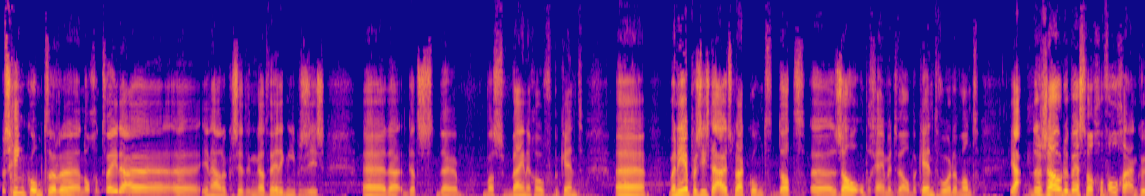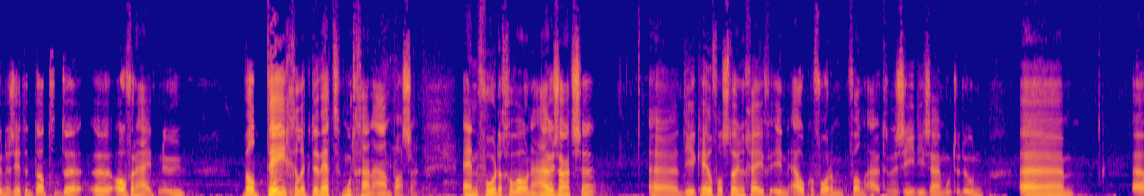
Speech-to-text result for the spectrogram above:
Misschien komt er nog een tweede inhoudelijke zitting, dat weet ik niet precies. daar, dat is, daar, was weinig over bekend. wanneer precies de uitspraak komt, dat zal op een gegeven moment wel bekend worden. Want ja, er zouden best wel gevolgen aan kunnen zitten dat de overheid nu wel degelijk de wet moet gaan aanpassen. En voor de gewone huisartsen uh, die ik heel veel steun geef in elke vorm van euthanasie die zij moeten doen. Uh, uh,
